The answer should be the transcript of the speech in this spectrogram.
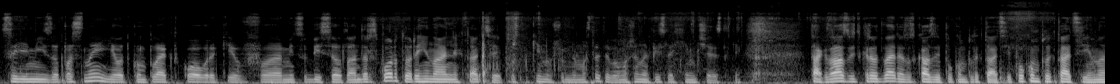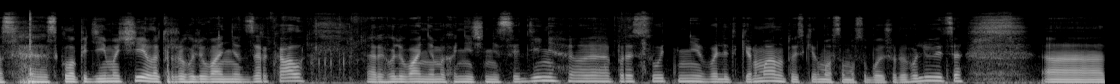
це є мій запасний. Є от комплект ковриків е, Mitsubishi Outlander Sport оригінальних. Так, це я просто кинув, щоб не мастити, бо машина після хімчистки. Так, зараз відкрив двері, розказую по комплектації. По комплектації у нас е, склопідіймачі, електрорегулювання дзеркал, регулювання механічні сидінь е, присутні, виліт керма, ну тобто кермо само собою що регулюється. Е,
